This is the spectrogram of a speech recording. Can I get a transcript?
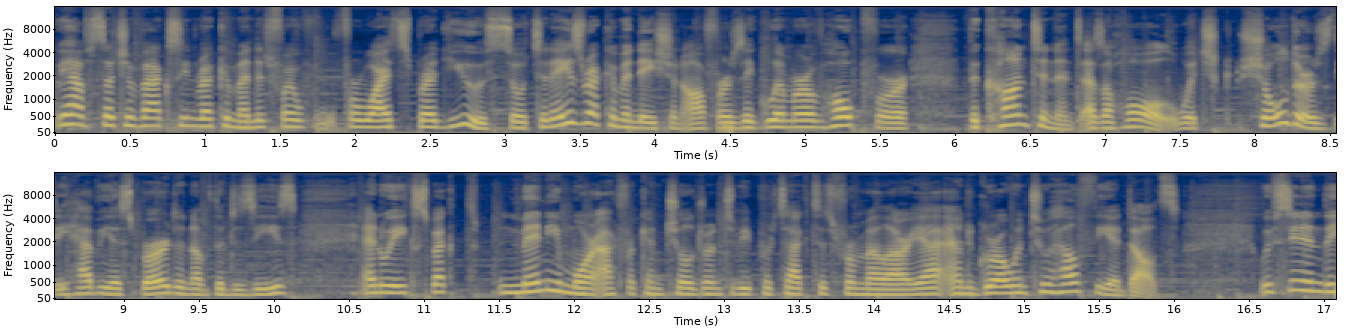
we have such a vaccine recommended for, for widespread use. So today's recommendation offers a glimmer of hope for the continent as a whole, which shoulders the heaviest burden of the disease. And we expect many more African children to be protected from malaria and grow into healthy adults. We've seen in the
